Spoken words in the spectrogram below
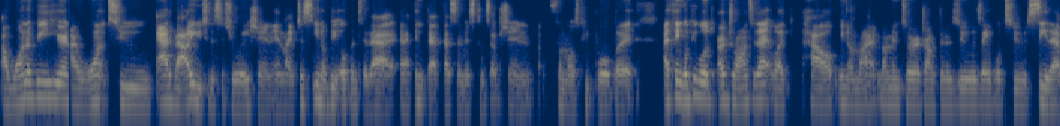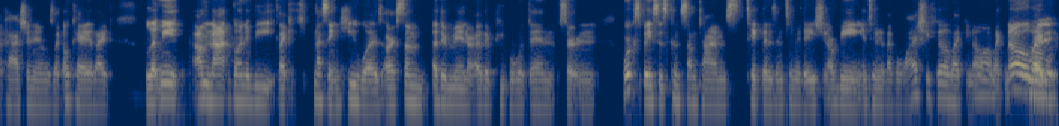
I want to be here and I want to add value to the situation and like just, you know, be open to that. And I think that that's a misconception for most people. But I think when people are drawn to that, like how, you know, my my mentor, Jonathan Azu, was able to see that passion and was like, okay, like let me, I'm not going to be like, I'm not saying he was, or some other men or other people within certain workspaces can sometimes take that as intimidation or being intimidated, like, well, why does she feel like, you know, I'm like, no, like Right.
